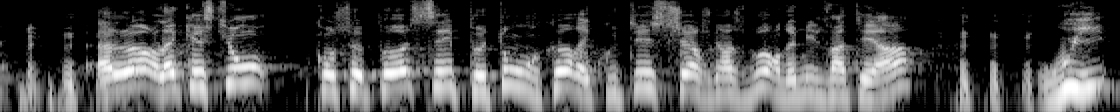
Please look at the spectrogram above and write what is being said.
Alors, la question qu'on se pose, c'est peut-on encore écouter Serge Gainsbourg en 2021 Oui,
